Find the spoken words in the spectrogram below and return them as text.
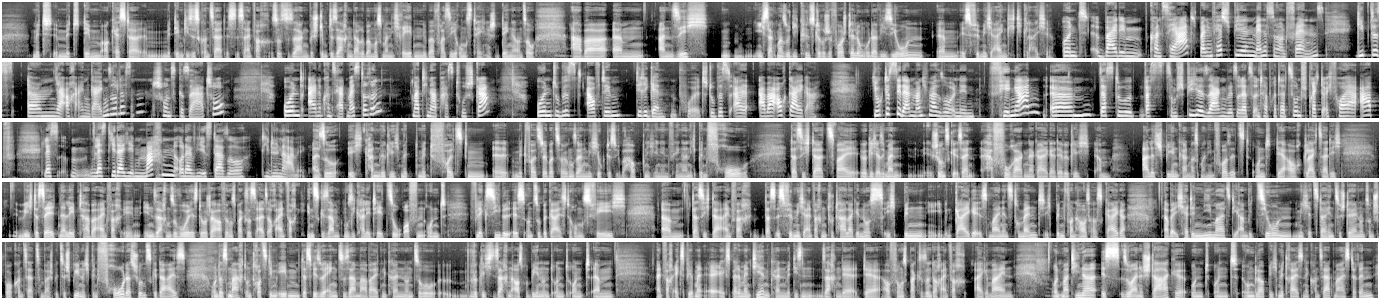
mit, mit dem Orchester, mit dem dieses Konzert ist, ist einfach sozusagen bestimmte Sachen, darüber muss man nicht reden, über phrasierungstechnische Dinge und so. Aber ähm, an sich ich sag mal so, die künstlerische Vorstellung oder Vision ähm, ist für mich eigentlich die gleiche. Und bei dem Konzert, bei den Festspielen Madison und Friends, gibt es ähm, ja auch einen Geigensolisten, Schons Gesato, und eine Konzertmeisterin, Martina Pastuschka. Und du bist auf dem Dirigentenpult. Du bist aber auch Geiger. Juckt es dir dann manchmal so in den Fingern, ähm, dass du was zum Spiel sagen willst oder zur Interpretation? Sprecht euch vorher ab? Lässt, lässt jeder jeden machen oder wie ist da so die Dynamik? Also ich kann wirklich mit, mit, vollstem, äh, mit vollster Überzeugung sagen, mich juckt es überhaupt nicht in den Fingern. Ich bin froh, dass ich da zwei wirklich, also ich meine, Schunske ist ein hervorragender Geiger, der wirklich ähm, alles spielen kann, was man ihm vorsetzt und der auch gleichzeitig wie ich das selten erlebt habe, einfach in, in Sachen sowohl historischer Aufführungspraxis als auch einfach insgesamt Musikalität so offen und flexibel ist und so begeisterungsfähig, ähm, dass ich da einfach, das ist für mich einfach ein totaler Genuss. Ich bin, Geige ist mein Instrument, ich bin von Haus aus Geiger aber ich hätte niemals die Ambition, mich jetzt da hinzustellen und so ein Sportkonzert zum Beispiel zu spielen. Und ich bin froh, dass Schunske da ist und das macht und trotzdem eben, dass wir so eng zusammenarbeiten können und so äh, wirklich Sachen ausprobieren und, und, und ähm, einfach äh, experimentieren können mit diesen Sachen der, der Aufführungspraxis und auch einfach allgemein. Und Martina ist so eine starke und, und unglaublich mitreißende Konzertmeisterin,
